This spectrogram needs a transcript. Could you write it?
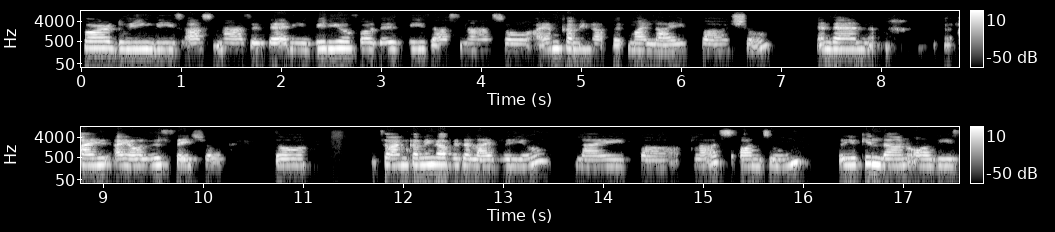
for doing these asanas? Is there any video for this, these asanas? So I am coming up with my live uh, show. And then I, I always say show. So, so I'm coming up with a live video, live uh, class on Zoom. So you can learn all these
